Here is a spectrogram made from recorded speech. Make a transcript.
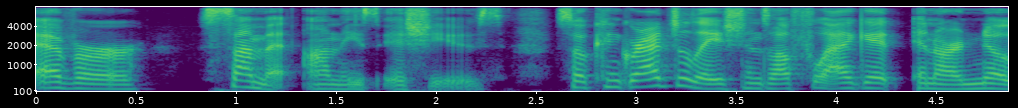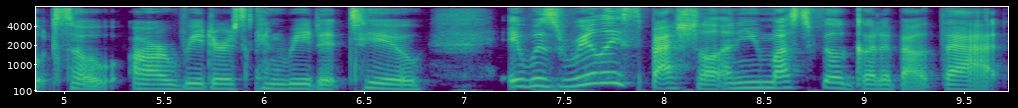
ever summit on these issues. So, congratulations. I'll flag it in our notes so our readers can read it too. It was really special, and you must feel good about that.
